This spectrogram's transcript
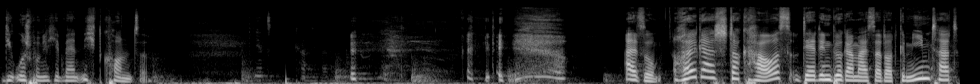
die ursprüngliche Band nicht konnte. Jetzt kann sie weiter. Also, Holger Stockhaus, der den Bürgermeister dort gemimt hat,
